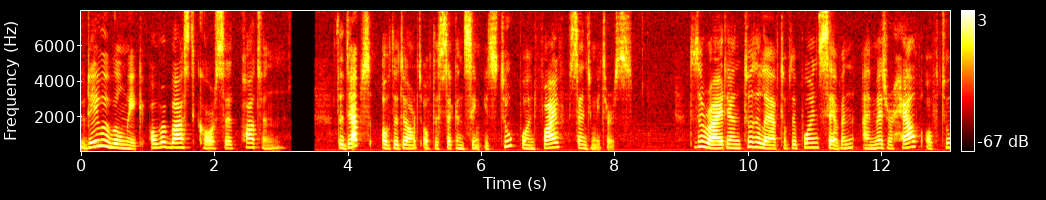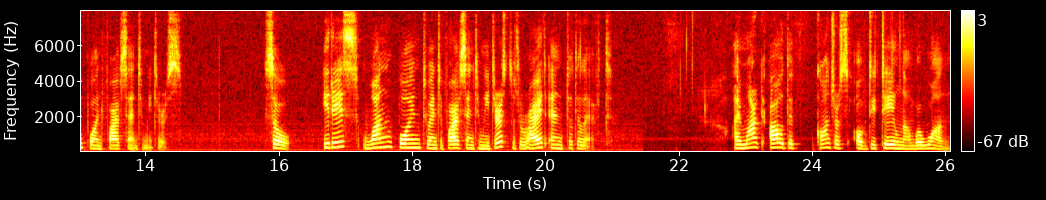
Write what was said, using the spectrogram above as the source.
Today we will make overbust corset pattern. The depth of the dart of the second seam is 2.5 centimeters. To the right and to the left of the point 7 I measure half of 2.5 centimeters. So it is 1.25 centimeters to the right and to the left. I mark out the contours of detail number 1.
